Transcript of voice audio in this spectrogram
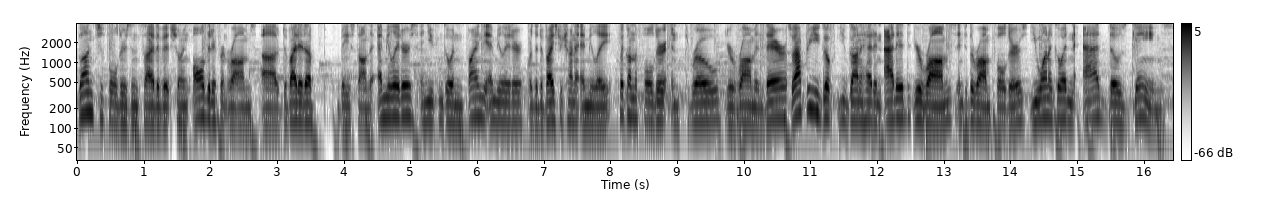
bunch of folders inside of it showing all the different ROMs uh, divided up based on the emulators and you can go and find the emulator or the device you're trying to emulate click on the folder and throw your rom in there so after you go you've gone ahead and added your roms into the rom folders you want to go ahead and add those games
